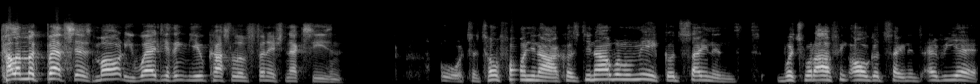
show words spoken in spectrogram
Callum Macbeth says, Marty, where do you think Newcastle will finish next season? Oh, it's a tough one, you know, because you know when we make good signings, which what I think are good signings every year,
